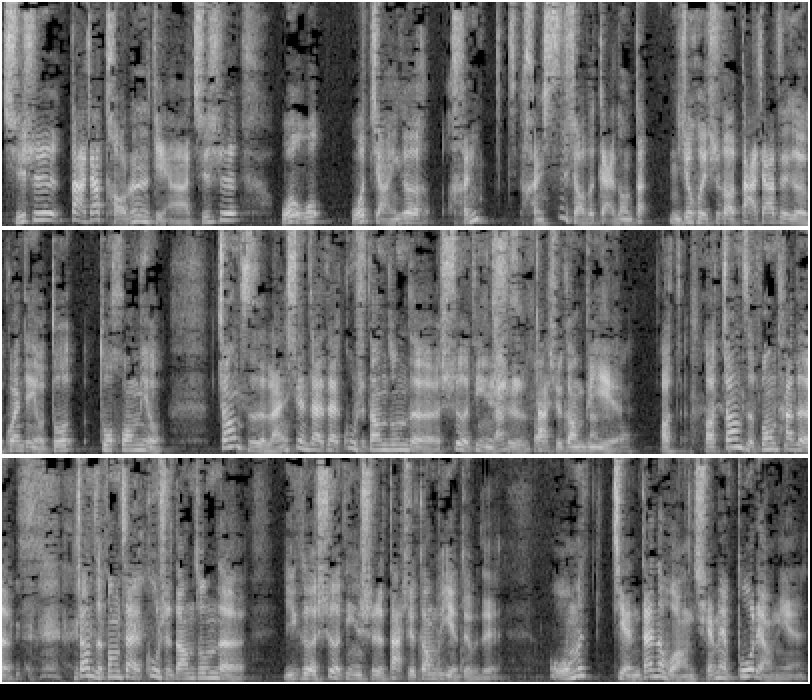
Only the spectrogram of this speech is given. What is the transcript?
其实大家讨论的点啊，其实我我我讲一个很很细小的改动，但你就会知道大家这个观点有多。多荒谬！张子兰现在在故事当中的设定是大学刚毕业。哦哦，张子枫他的 张子枫在故事当中的一个设定是大学刚毕业，对不对？我们简单的往前面拨两年，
